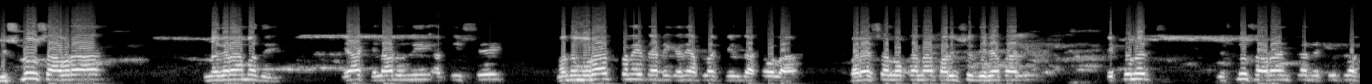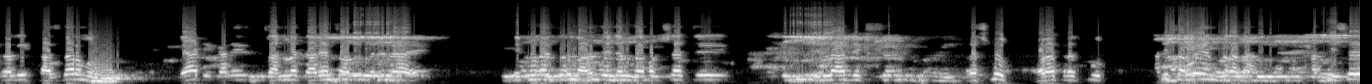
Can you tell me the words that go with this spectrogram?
विष्णू सावरा नगरामध्ये या खेळाडूंनी अतिशय मनमुरादपणे त्या ठिकाणी आपला खेळ दाखवला. बऱ्याचशा लोकांना पारितोषिक देण्यात आली. एकूणच विष्णू सावरांच्या नेतृत्वाखाली खासदार म्हणून या ठिकाणी चांगलं कार्य चालू झालेलं आहे. एकूणच भारतीय जनता पक्षाचे जिल्हाध्यक्ष रजपूत भरत रजपूत आणि सर्व यंत्रणा अतिशय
